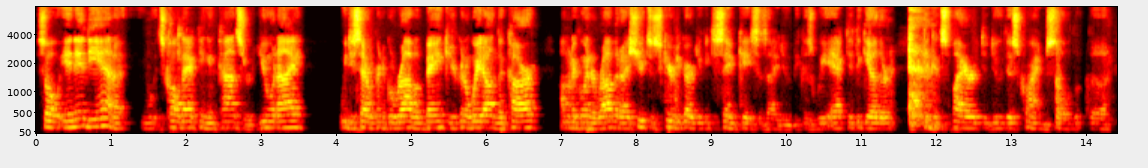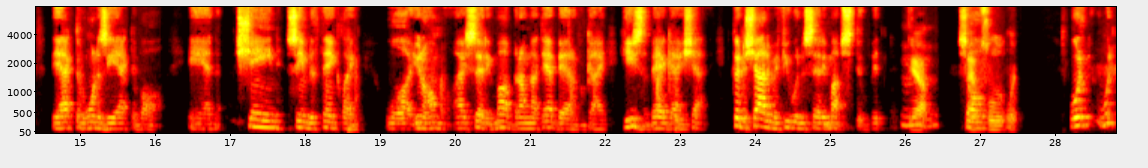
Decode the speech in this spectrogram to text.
So in Indiana, it's called acting in concert. You and I, we decide we're going to go rob a bank. You're going to wait out in the car. I'm going to go in and rob it. I shoot the security guard. You get the same case as I do because we acted together to conspire to do this crime. So the the act of one is the act of all. And Shane seemed to think like, well, you know, I'm, I set him up, but I'm not that bad of a guy. He's the bad guy. He shot. Couldn't have shot him if you wouldn't have set him up, stupid. Yeah. Mhm. So Absolutely. what what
